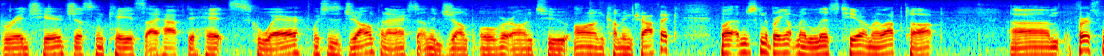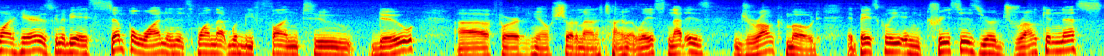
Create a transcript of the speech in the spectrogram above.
bridge here just in case I have to hit square which is jump and I accidentally jump over onto oncoming traffic. But I'm just gonna bring up my list here on my laptop. Um, first one here is going to be a simple one and it's one that would be fun to do uh, for you know short amount of time at least and that is drunk mode. It basically increases your drunkenness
